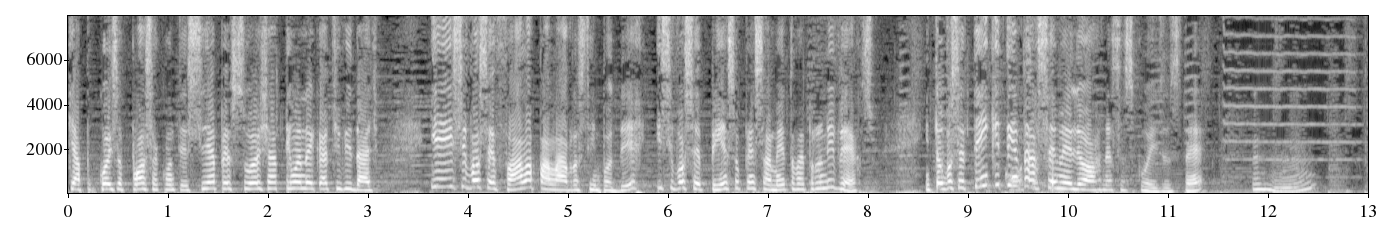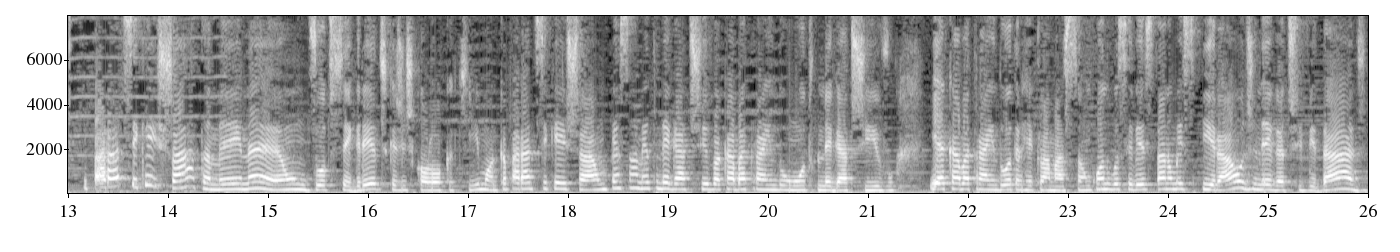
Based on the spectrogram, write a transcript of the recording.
que a coisa possa acontecer, a pessoa já tem uma negatividade. E aí, se você fala, palavras têm poder, e se você pensa, o pensamento vai para o universo. Então você tem que tentar ser melhor nessas coisas, né? Uhum. E parar de se queixar também, né? É um dos outros segredos que a gente coloca aqui, Mônica, parar de se queixar. Um pensamento negativo acaba atraindo um outro negativo e acaba atraindo outra reclamação. Quando você vê, está numa espiral de negatividade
